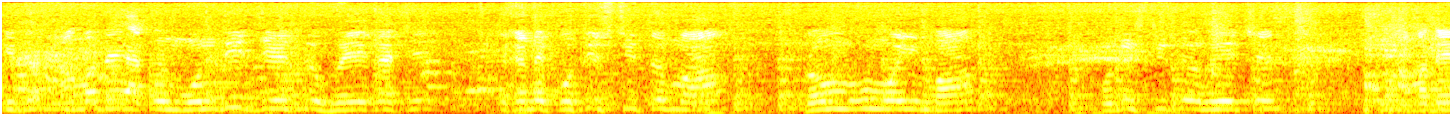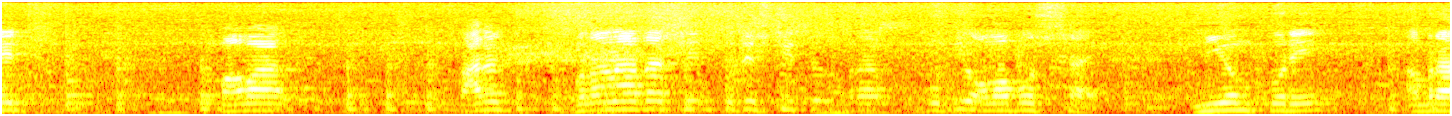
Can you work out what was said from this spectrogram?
কিন্তু আমাদের এখন মন্দির যেহেতু হয়ে গেছে, এখানে প্রতিষ্ঠিত মা, ব্রহ্মময়ী মা প্রতিষ্ঠিত হয়েছেন। আমাদের বাবা তারক ভোলানাথ আছেন প্রতিষ্ঠিত, আমরা প্রতি অমাবস্যায় নিয়ম করে আমরা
